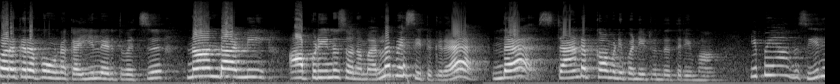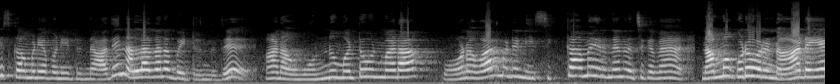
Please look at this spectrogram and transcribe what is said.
பிறக்கிறப்ப உன்னை கையில் எடுத்து வச்சு நான் தான் நீ அப்படின்னு சொன்ன மாதிரிலாம் பேசிட்டு இருக்கிற? இந்த ஸ்டாண்டப் காமெடி பண்ணிட்டு இருந்த தெரியுமா? இப்போ ஏன் அது சீரியஸ் காமெடியாக பண்ணிட்டு இருந்த? அதே நல்லா தானே போயிட்டு இருந்தது. ஆனால் ஒன்று மட்டும் உண்மைடா. போன வாரம் மட்டும் நீ சிக்காம இருந்தேன்னு வச்சுக்கவேன். நம்ம கூட ஒரு நாடையே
